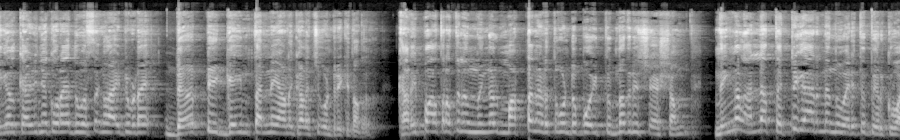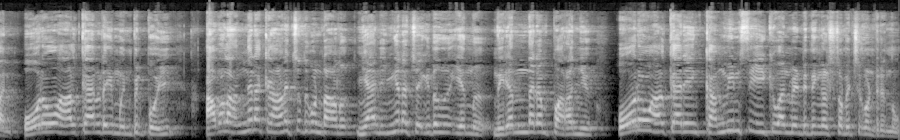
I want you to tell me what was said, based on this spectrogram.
നിങ്ങൾ കഴിഞ്ഞ കുറെ ദിവസങ്ങളായിട്ട് ഇവിടെ ഡേർട്ടി ഗെയിം തന്നെയാണ് കളിച്ചുകൊണ്ടിരിക്കുന്നത്. കറിപ്പാത്രത്തിൽ നിന്ന് നിങ്ങൾ മട്ടൻ എടുത്തുകൊണ്ട് പോയി തിന്നതിന് ശേഷം നിങ്ങളല്ല തെറ്റുകാരനെന്ന് വരുത്തി തീർക്കുവാൻ ഓരോ ആൾക്കാരുടെയും മുൻപിൽ പോയി അവൾ അങ്ങനെ കാണിച്ചത് കൊണ്ടാണ് ഞാൻ ഇങ്ങനെ ചെയ്തത് എന്ന് നിരന്തരം പറഞ്ഞ് ഓരോ ആൾക്കാരെയും കൺവിൻസ് ചെയ്യിക്കുവാൻ വേണ്ടി നിങ്ങൾ ശ്രമിച്ചുകൊണ്ടിരുന്നു.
